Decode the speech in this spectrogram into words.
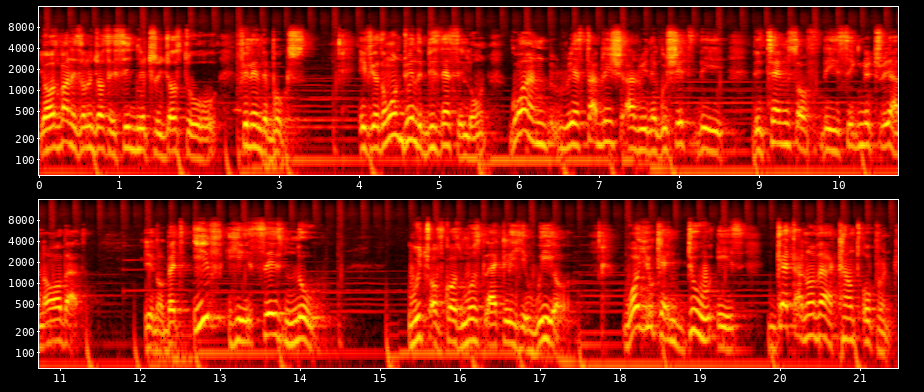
Your husband is only just a signatory just to fill in the books. If you're the one doing the business alone, go and re-establish and renegotiate the, the terms of the signatory and all that. You know, but if he says no, which of course most likely he will, what you can do is get another account opened.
